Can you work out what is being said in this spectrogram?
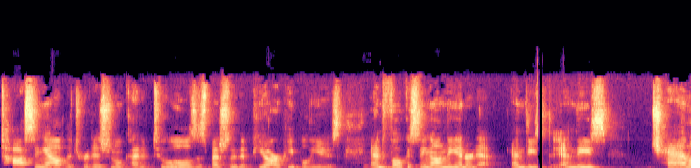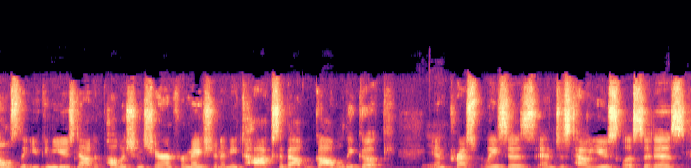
tossing out the traditional kind of tools, especially that PR people use, and focusing on the internet and these and these channels that you can use now to publish and share information. And he talks about gobbledygook yeah. and press releases and just how useless it is.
